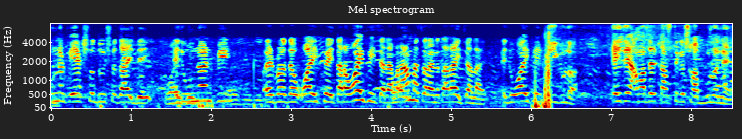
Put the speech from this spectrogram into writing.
উন্নয়ন ফি একশো দুইশো যাই দেয় এই যে উন্নয়ন ফি এরপরে যে ওয়াইফাই তারা ওয়াইফাই চালায় মানে আমরা চালাই না তারাই চালায় এই যে ওয়াইফাই ফিগুলো এই যে আমাদের কাছ থেকে সবগুলো নেয়।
